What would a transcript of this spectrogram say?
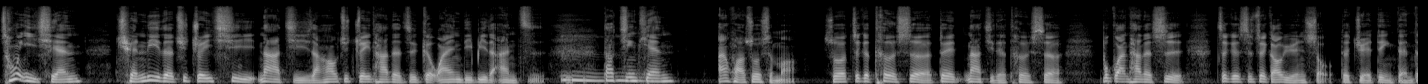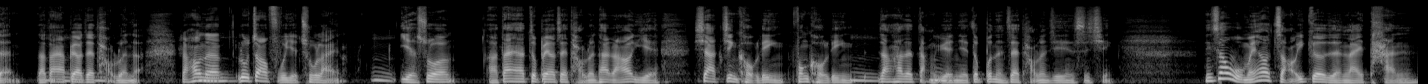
从以前全力的去追弃纳吉，然后去追他的这个 YNDB 的案子，嗯，到今天安华说什么？说这个特赦对纳吉的特赦不关他的事，这个是最高元首的决定等等，然后大家不要再讨论了。然后呢，陆兆福也出来，嗯，也说啊，大家就不要再讨论他，然后也下禁口令、封口令，让他的党员也都不能再讨论这件事情。你知道我们要找一个人来谈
